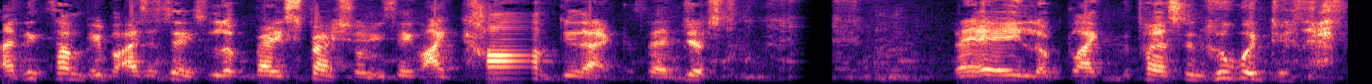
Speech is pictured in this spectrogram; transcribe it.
I think some people, as I say, look very special. You think I can't do that because they're just they look like the person who would do that.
